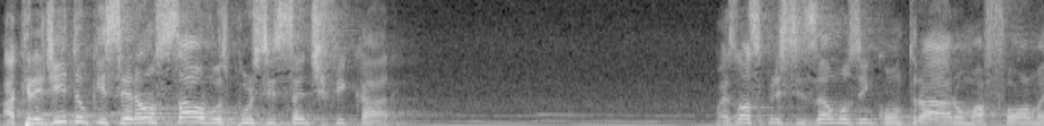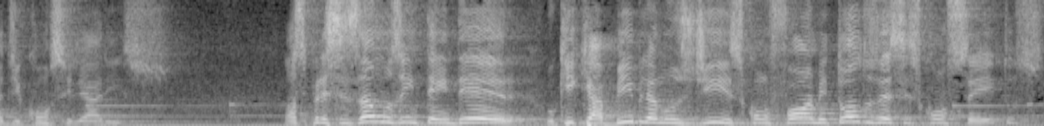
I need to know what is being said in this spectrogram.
Acreditam que serão salvos por se santificarem. Mas nós precisamos encontrar uma forma de conciliar isso. Nós precisamos entender o que, que a Bíblia nos diz conforme todos esses conceitos,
